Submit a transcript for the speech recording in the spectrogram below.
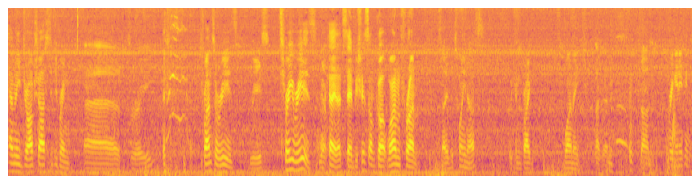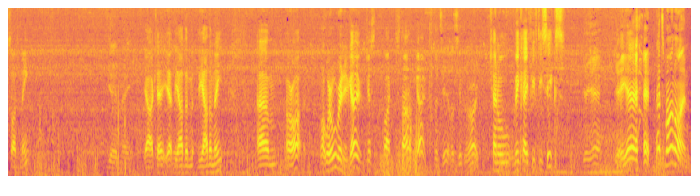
How many drive shafts did you bring? Uh, three. Fronts or rears? Rears. Three rears? Yep. Okay, that's ambitious. I've got one front, so between us, we can break one each. Okay. Done. Bring anything besides meat? Yeah, me. Yeah, okay, yeah, the other the other meat. Um, all right, we're all ready to go. Just like start and go. That's it. Let's hit the road. Channel VK56. Yeah, yeah. Yeah, yeah. That's my line.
